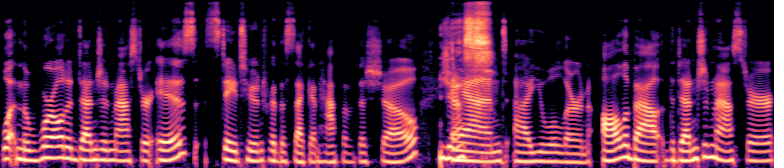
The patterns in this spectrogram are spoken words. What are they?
what in the world a dungeon master is, stay tuned for the second half of the show. Yes. And uh, you will learn all about the dungeon master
